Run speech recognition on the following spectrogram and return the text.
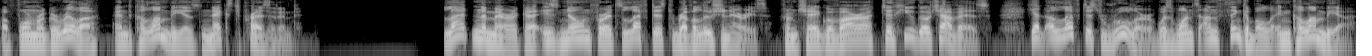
a former guerrilla and Colombia's next president. Latin America is known for its leftist revolutionaries, from Che Guevara to Hugo Chavez. Yet a leftist ruler was once unthinkable in Colombia.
